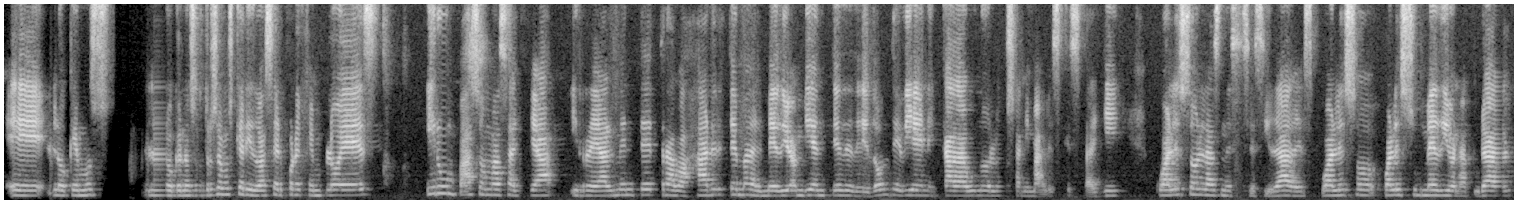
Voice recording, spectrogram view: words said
Eh, lo que hemos lo que nosotros hemos querido hacer, por ejemplo, es ir un paso más allá y realmente trabajar el tema del medio ambiente, de, dónde viene cada uno de los animales que está allí, cuáles son las necesidades, cuál es, cuál es su medio natural,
